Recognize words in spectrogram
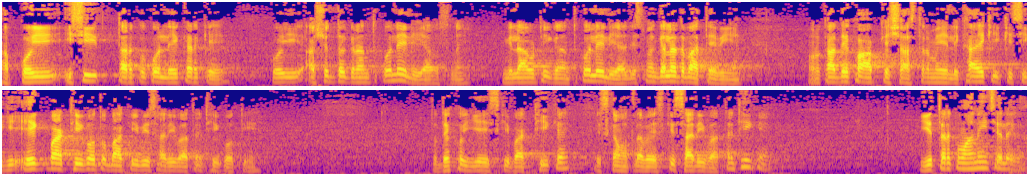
अब कोई इसी तर्क को लेकर के कोई अशुद्ध ग्रंथ को ले लिया उसने, मिलावटी ग्रंथ को ले लिया, जिसमें गलत बातें भी हैं। और कहा, देखो, आपके शास्त्र में ये लिखा है कि किसी की एक बात ठीक हो तो बाकी भी सारी बातें ठीक होती हैं। तो देखो, ये इसकी बात ठीक है, इसका मतलब है इसकी सारी बातें ठीक है। ये तर्क वहाँ नहीं चलेगा।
